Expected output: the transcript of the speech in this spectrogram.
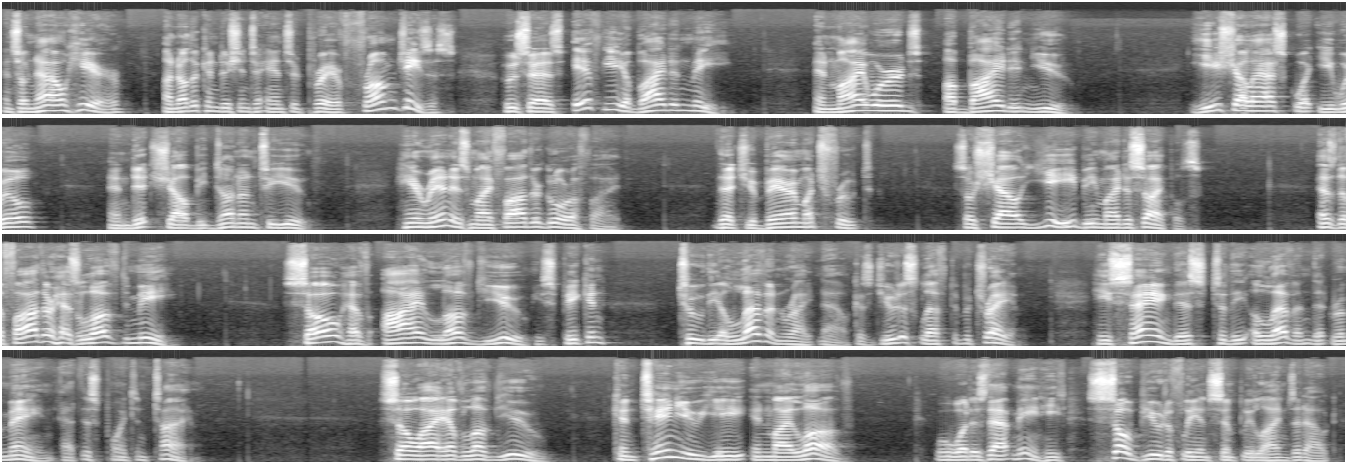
And so now, here, another condition to answered prayer from Jesus, who says, If ye abide in me, and my words abide in you, ye shall ask what ye will, and it shall be done unto you. Herein is my Father glorified, that you bear much fruit, so shall ye be my disciples. As the Father has loved me, so have I loved you. He's speaking to the 11 right now, because Judas left to betray him. He's saying this to the 11 that remain at this point in time. So I have loved you. Continue ye in my love. Well, what does that mean? He so beautifully and simply lines it out.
